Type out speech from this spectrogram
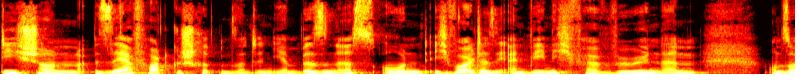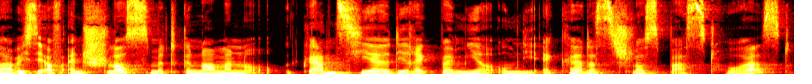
die schon sehr fortgeschritten sind in ihrem Business und ich wollte sie ein wenig verwöhnen. Und so habe ich sie auf ein Schloss mitgenommen, ganz hier direkt bei mir um die Ecke, das Schloss Basthorst.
